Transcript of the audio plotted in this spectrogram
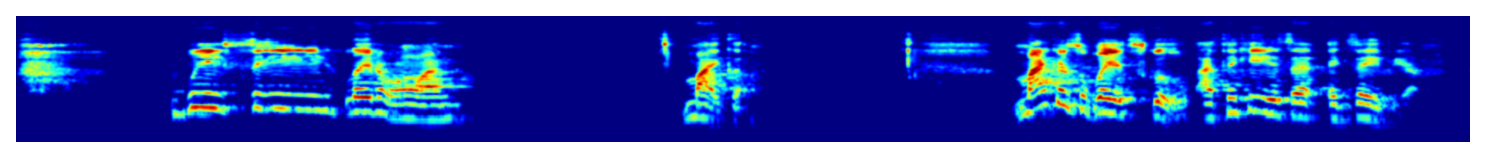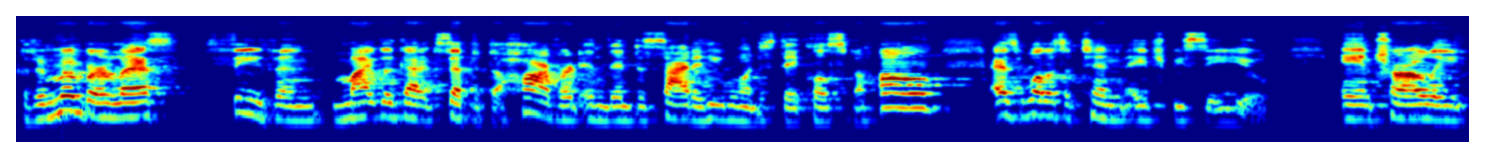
We see later on Micah. Micah's away at school. I think he is at Xavier. Because remember, last season, Micah got accepted to Harvard and then decided he wanted to stay closer to home as well as attend HBCU. And Charlie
